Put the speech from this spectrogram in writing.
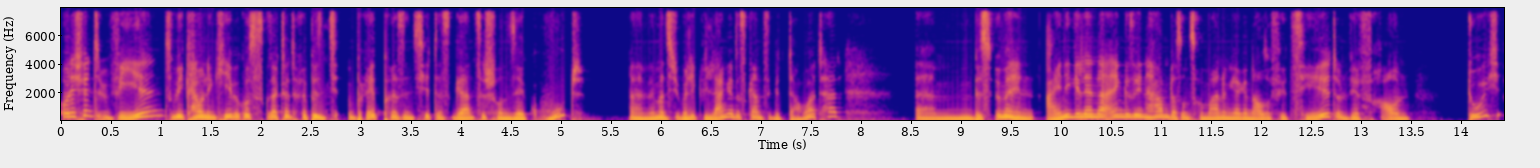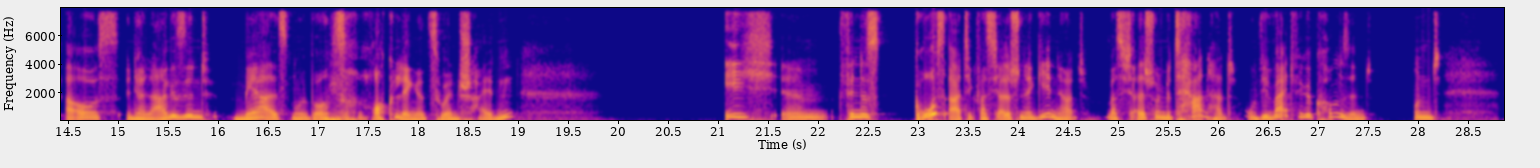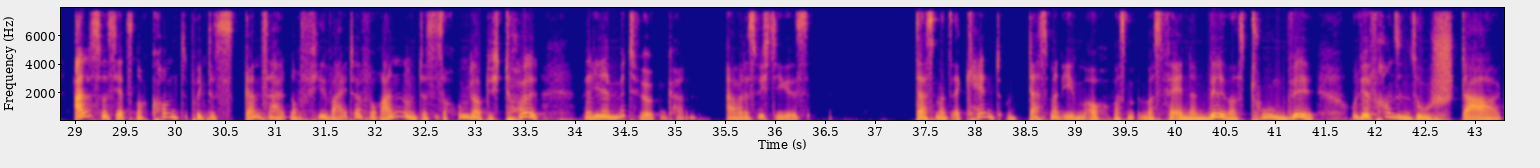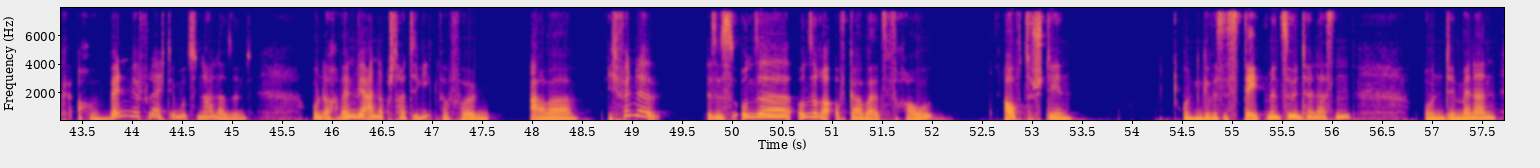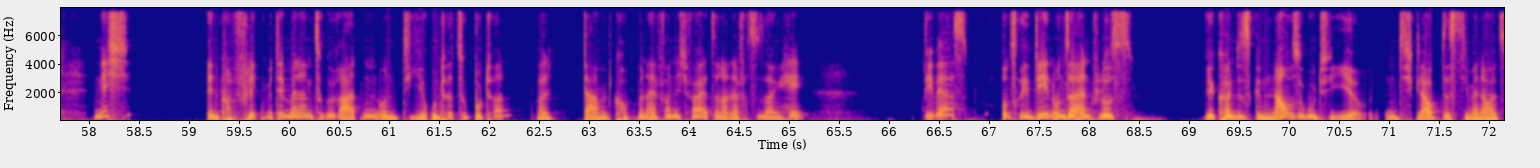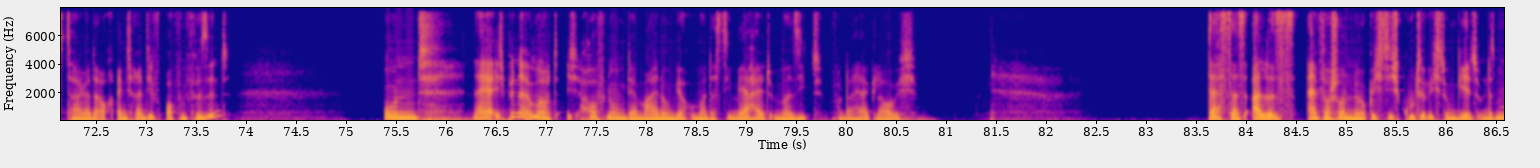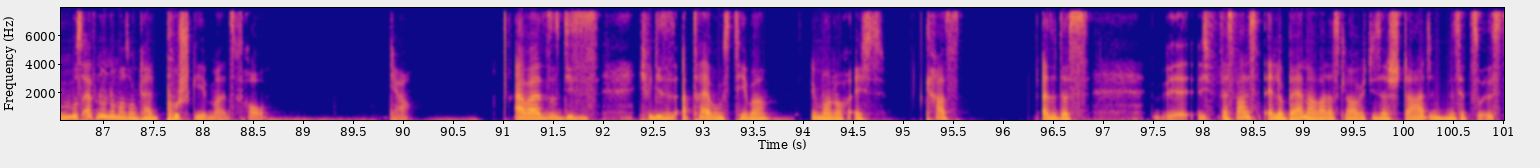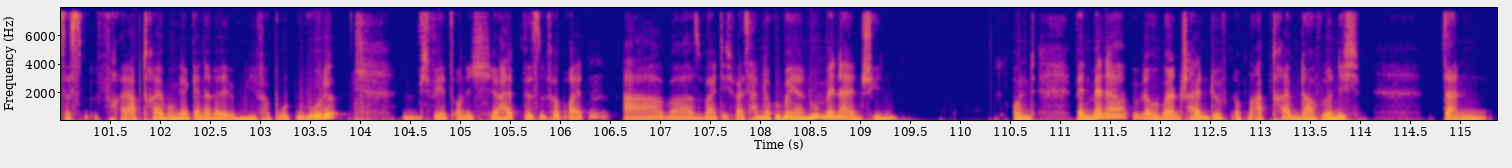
Und ich finde, wählen, so wie Caroline Kebekus es gesagt hat, repräsentiert das Ganze schon sehr gut. Ähm, wenn man sich überlegt, wie lange das Ganze gedauert hat, ähm, bis immerhin einige Länder eingesehen haben, dass unsere Meinung ja genauso viel zählt und wir Frauen durchaus in der Lage sind, mehr als nur über unsere Rocklänge zu entscheiden. Ich ähm, finde es großartig, was sich alles schon ergeben hat. was sich alles schon getan hat und wie weit wir gekommen sind. Und alles, was jetzt noch kommt, bringt das Ganze halt noch viel weiter voran und das ist auch unglaublich toll, weil jeder mitwirken kann. Aber das Wichtige ist, dass man es erkennt und dass man eben auch was, was verändern will, was tun will. Und wir Frauen sind so stark, auch wenn wir vielleicht emotionaler sind und auch wenn wir andere Strategien verfolgen. Aber ich finde, es ist unser, unsere Aufgabe als Frau, aufzustehen und ein gewisses Statement zu hinterlassen und den Männern nicht in Konflikt mit den Männern zu geraten und die runterzubuttern, weil damit kommt man einfach nicht weit, sondern einfach zu sagen, hey, wie wär's? Unsere Ideen, unser Einfluss, wir können das genauso gut wie ihr. Und ich glaube, dass die Männer heutzutage da auch eigentlich relativ offen für sind. Und naja, ich bin da immer noch ich, Hoffnung, der Meinung, wie auch immer, dass die Mehrheit immer siegt. Von daher glaube ich, dass das alles einfach schon in eine richtig gute Richtung geht. Und man muss einfach nur noch mal so einen kleinen Push geben als Frau. Ja. Aber so dieses, ich finde dieses Abtreibungsthema immer noch echt krass. Also das, was war das? Alabama war das, glaube ich, dieser Staat, in dem es jetzt so ist, dass freie Abtreibung ja generell irgendwie verboten wurde. Ich will jetzt auch nicht hier Halbwissen verbreiten, aber soweit ich weiß, haben darüber ja nur Männer entschieden. Und wenn Männer darüber entscheiden dürften, ob man abtreiben darf oder nicht, dann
